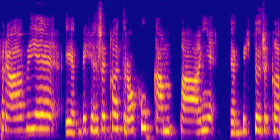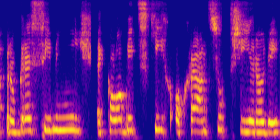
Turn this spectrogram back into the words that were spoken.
právě, jak bych řekla, trochu kampaň jak bych to řekla, progresivních ekologických ochránců přírody,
